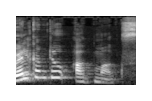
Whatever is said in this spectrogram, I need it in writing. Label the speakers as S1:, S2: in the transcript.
S1: Welcome to Agmax.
